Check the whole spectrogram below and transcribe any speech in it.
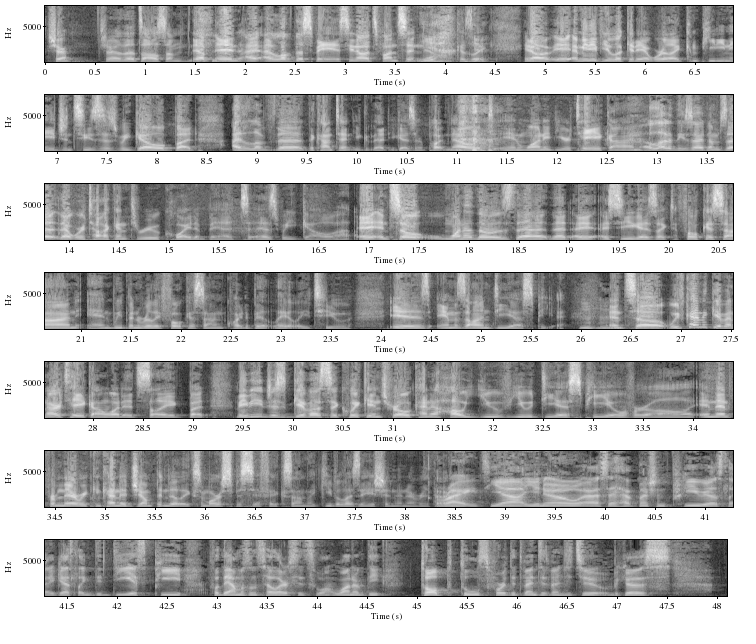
Sure, sure, that's awesome. Yep, and I, I love the space. You know, it's fun sitting down because, yeah. like, you know, it, I mean, if you look at it, we're like competing agencies as we go. But I love the the content you, that you guys are putting out, and wanted your take on a lot of these items that, that we're talking through quite a bit as we go. And, and so, one of those that that I, I, see you guys like to focus on, and we've been really focused on quite a bit lately too, is Amazon DSP. Mm-hmm. And so, we've kind of given our take on what it's like, but maybe just give us a quick intro, kind of how you view DSP overall, and then from there we can kind of jump into like some more specifics on like utilization and everything. Right. Yeah. You know, as I have mentioned previously, I guess like the DSP for the Amazon sellers, it's one one of the top tools for the 2022 because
